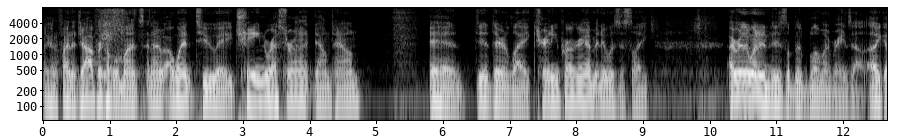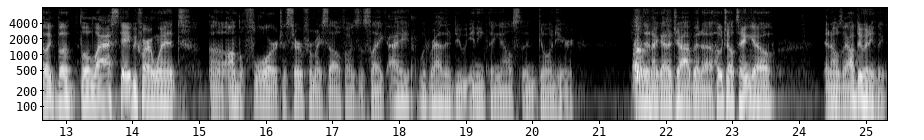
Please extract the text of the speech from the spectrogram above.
I gotta find a job for a couple months. And I, I went to a chain restaurant downtown and did their like training program, and it was just like I really wanted to just blow my brains out. Like like the the last day before I went, uh, on the floor to serve for myself, I was just like, I would rather do anything else than go in here. And then I got a job at a Hotel Tango, and I was like, I'll do anything.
